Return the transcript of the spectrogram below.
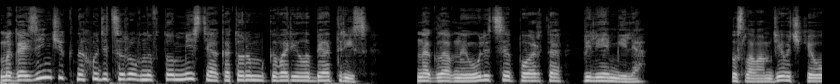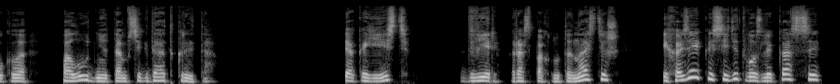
Магазинчик находится ровно в том месте, о котором говорила Беатрис, на главной улице Пуэрто Вильямиля. По словам девочки, около полудня там всегда открыто. Так и есть. Дверь распахнута настежь, и хозяйка сидит возле кассы,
